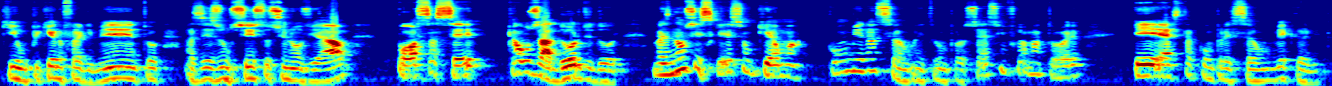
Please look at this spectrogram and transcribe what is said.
que um pequeno fragmento, às vezes um cisto sinovial, possa ser causador de dor. Mas não se esqueçam que é uma combinação entre um processo inflamatório e esta compressão mecânica.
